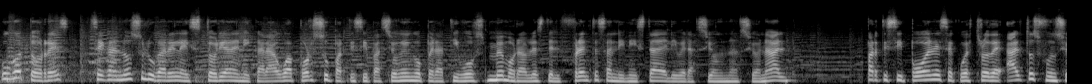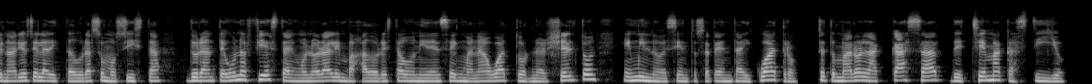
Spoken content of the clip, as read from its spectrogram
Hugo Torres se ganó su lugar en la historia de Nicaragua por su participación en operativos memorables del Frente Sandinista de Liberación Nacional participó en el secuestro de altos funcionarios de la dictadura somocista durante una fiesta en honor al embajador estadounidense en Managua, Turner Shelton, en 1974. Se tomaron la casa de Chema Castillo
